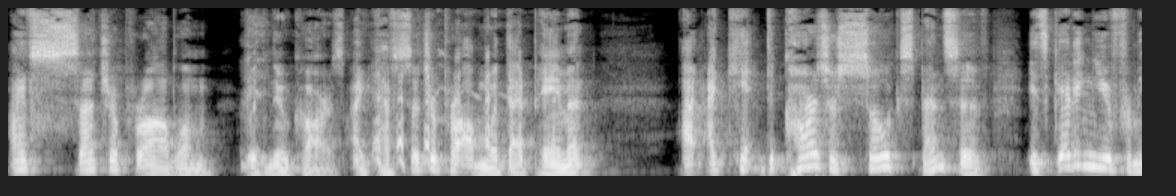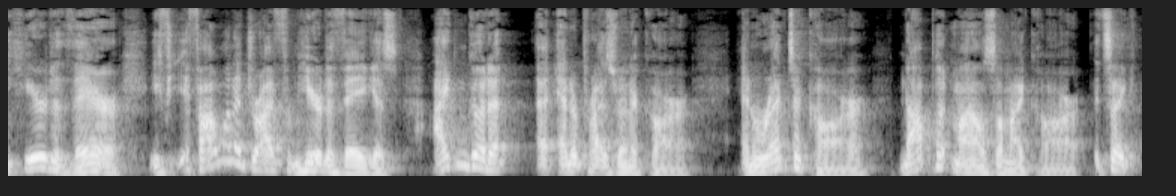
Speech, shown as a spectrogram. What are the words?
I have such a problem with new cars. I have such a problem with that payment. I, I can't, the cars are so expensive. It's getting you from here to there. If, if I want to drive from here to Vegas, I can go to uh, Enterprise Rent a Car and rent a car, not put miles on my car. It's like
